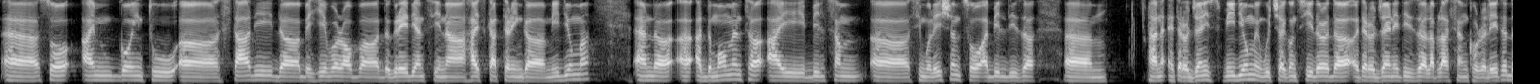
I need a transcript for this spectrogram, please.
Uh, so I'm going to study the behavior of the gradients in a high scattering medium. And uh, uh, at the moment, uh, I built some simulations. So I built this um, an heterogeneous medium in which I consider the heterogeneity is uh, Laplacian correlated.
